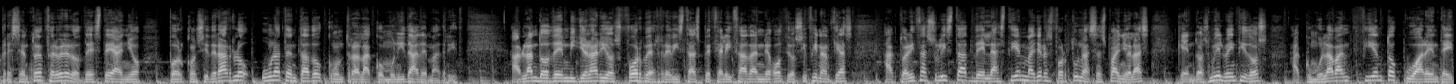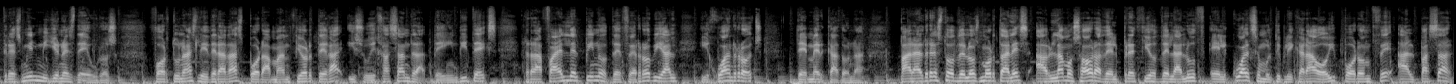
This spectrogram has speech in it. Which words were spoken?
presentó en febrero de este año por considerarlo un atentado contra la Comunidad de Madrid. Hablando de millonarios, Forbes, revista especializada en negocios y finanzas, actualiza su lista de las 100 mayores fortunas españolas que en 2022 acumulaban 143.000 millones de euros. Fortunas lideradas por Amancio Ortega y su hija Sandra de Inditex, Rafael del Pino de Ferrovial y Juan Roch de Mercadona. Para el resto de los mortales, hablamos ahora del precio de la luz, el cual se multiplicará hoy por 11 al pasar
